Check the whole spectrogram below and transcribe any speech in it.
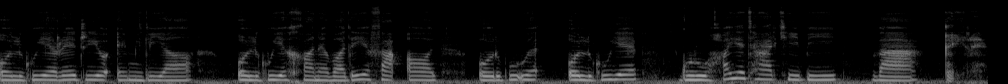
الگوی رجیو امیلیا، الگوی خانواده فعال، الگوی گروه های ترکیبی و غیره.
